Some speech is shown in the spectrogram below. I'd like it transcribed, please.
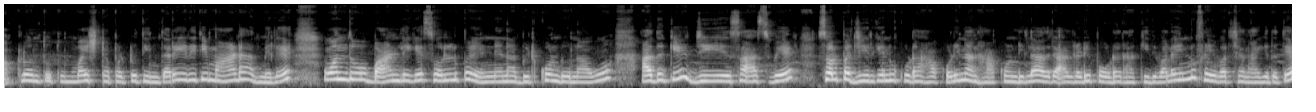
ಮಕ್ಕಳು ಅಂತೂ ತುಂಬ ಇಷ್ಟಪಟ್ಟು ತಿಂತಾರೆ. ಈ ರೀತಿ ಮಾಡಾದಮೇಲೆ ಒಂದು ಬಾಣಲಿಗೆ ಸ್ವಲ್ಪ ಎಣ್ಣೆನ ಬಿಟ್ಕೊಂಡು ನಾವು ಅದಕ್ಕೆ ಜೀ, ಸಾಸಿವೆ, ಸ್ವಲ್ಪ ಜೀರಿಗೆನೂ ಕೂಡ ಹಾಕ್ಕೊಳ್ಳಿ ನಾನು ಹಾಕ್ಕೊಂಡಿಲ್ಲ ಆದರೆ ಆಲ್ರೆಡಿ ಪೌಡರ್ ಹಾಕಿದ್ದೀವಲ್ಲ ಇನ್ನೂ ಫ್ಲೇವರ್ ಚೆನ್ನಾಗಿರುತ್ತೆ.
